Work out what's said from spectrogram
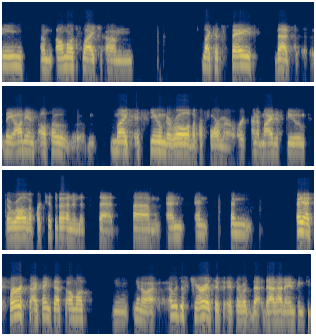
seems um, almost like um, like a space that the audience also might assume the role of a performer or kind of might assume the role of a participant in this set. Um, and and and and at first, I think that's almost mm, you know I, I was just curious if if there was that that had anything to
